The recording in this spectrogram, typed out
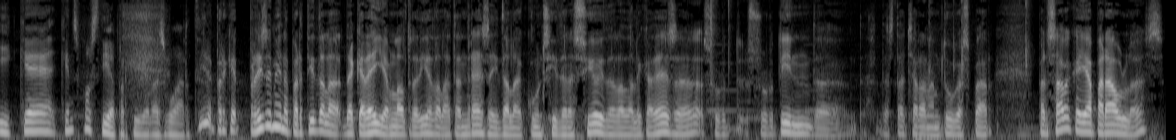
I què, què ens vols dir a partir de l'esguard? Mira, perquè precisament a partir de, la, de que dèiem l'altre dia de la tendresa i de la consideració i de la delicadesa, sort, sortint de- d'estar de, xerrant amb tu, Gaspar, pensava que hi ha paraules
